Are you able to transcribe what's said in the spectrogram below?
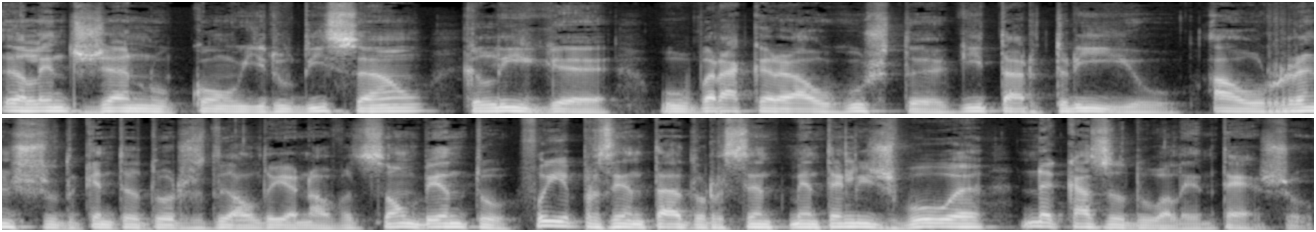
Alentejano com erudição que liga o Brácara Augusta Guitar Trio ao Rancho de Cantadores de Aldeia Nova de São Bento foi apresentado recentemente em Lisboa, na Casa do Alentejo.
